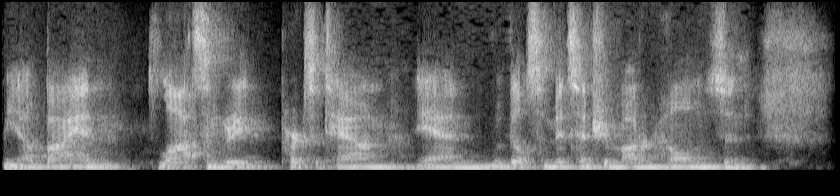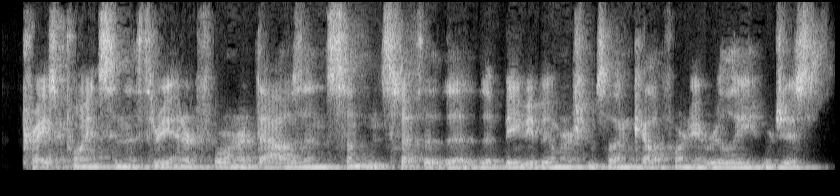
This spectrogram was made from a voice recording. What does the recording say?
you know, buying lots in great parts of town. And we built some mid-century modern homes and price points in the 300, 400,000, something stuff that the, the baby boomers from Southern California really were just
